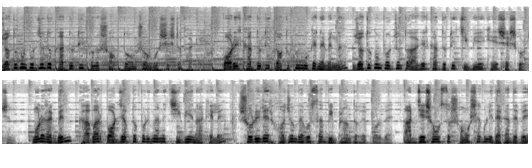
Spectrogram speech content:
যতক্ষণ পর্যন্ত খাদ্যটির কোনো শক্ত অংশ অবশিষ্ট থাকে। পরের খাদ্যটি ততক্ষণ মুখে নেবেন না, যতক্ষণ পর্যন্ত আগের খাদ্যটি চিবিয়ে খেয়ে শেষ করছেন। মনে রাখবেন, খাবার পর্যাপ্ত পরিমাণে চিবিয়ে না খেলে শরীরের হজম ব্যবস্থা বিভ্রান্ত হয়ে পড়বে। আর যে সমস্ত সমস্যাগুলি দেখা দেবে,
